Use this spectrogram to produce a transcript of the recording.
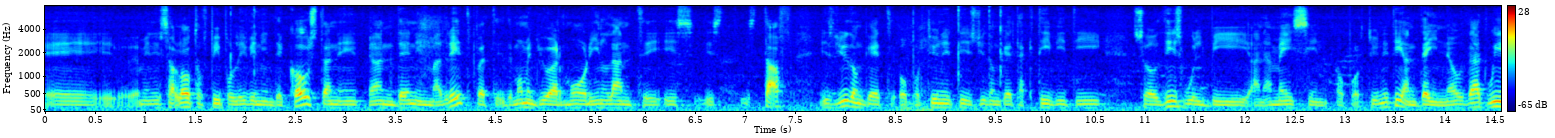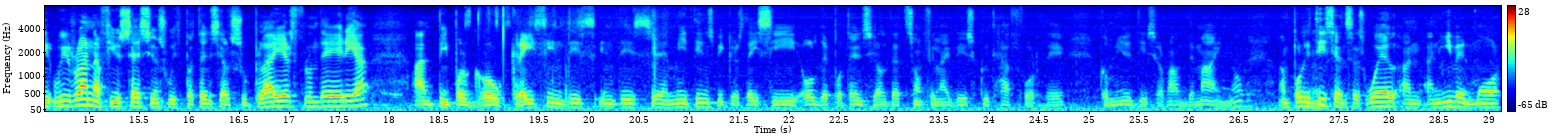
uh, I mean, it's a lot of people living in the coast and, in, and then in Madrid, but the moment you are more inland is, is, is tough, is you don't get opportunities, you don't get activity. So this will be an amazing opportunity, and they know that. We, we run a few sessions with potential suppliers from the area, and people go crazy in these in these uh, meetings because they see all the potential that something like this could have for the communities around the mine, no? And politicians as well, and, and even more,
